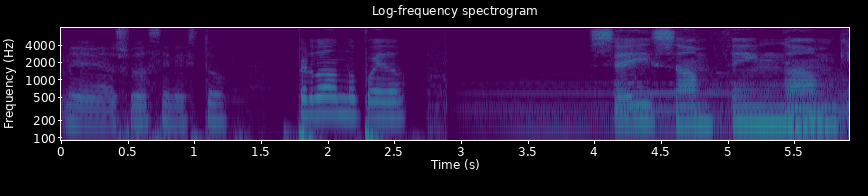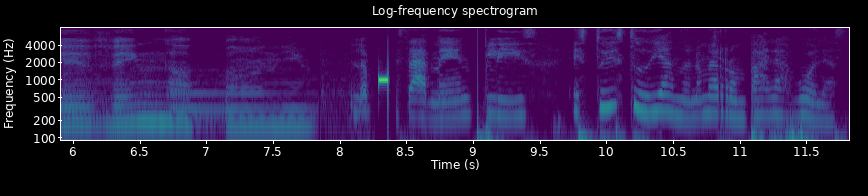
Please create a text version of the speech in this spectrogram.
¿me ayudas en esto? Perdón, no puedo. Say something, I'm giving. Man, please. Estoy estudiando, no me rompas las bolas.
